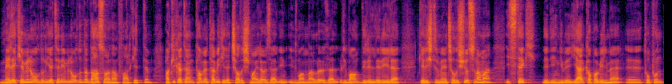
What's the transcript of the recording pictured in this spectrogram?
melekemin olduğunu, yeteneğimin olduğunu da daha sonradan fark ettim. Hakikaten tam tabii ki de çalışmayla, özel idmanlarla, özel rebound drilleriyle geliştirmeye çalışıyorsun ama istek dediğin gibi yer kapabilme, e, topun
